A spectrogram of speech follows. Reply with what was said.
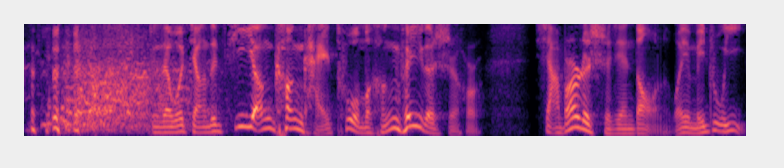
正在我讲的激昂慷慨、唾沫横飞的时候，下班的时间到了，我也没注意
